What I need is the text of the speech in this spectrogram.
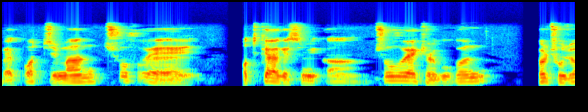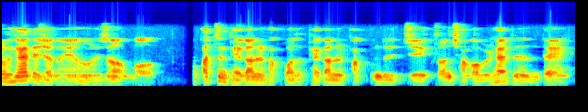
메꿨지만 추후에 어떻게 하겠습니까? 추후에 결국은 그걸 조정해야 되잖아요. 그래서 뭐 똑같은 배관을 갖고 와서 배관을 바꾼든지 그런 작업을 해야 되는데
